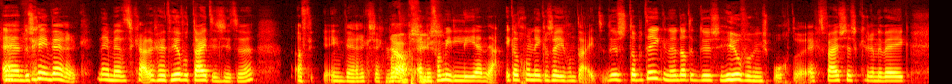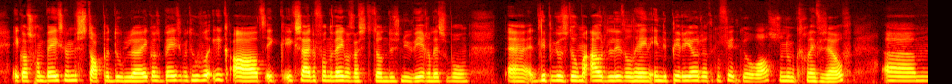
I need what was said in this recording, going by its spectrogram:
En dus geen werk. Nee, maar het gaat, er gaat heel veel tijd in zitten. Of in werk, zeg maar. Ja, en in familie. En ja, ik had gewoon één keer zeven van tijd. Dus dat betekende dat ik dus heel veel ging sporten. Echt vijf, zes keer in de week. Ik was gewoon bezig met mijn stappendoelen. Ik was bezig met hoeveel ik at. Ik, ik zei er van de week, want wij zitten dan dus nu weer in Lissabon. Eh, het liep dus door mijn oude Little heen in de periode dat ik een fit girl was. Dan noem ik het gewoon even zelf. Ehm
